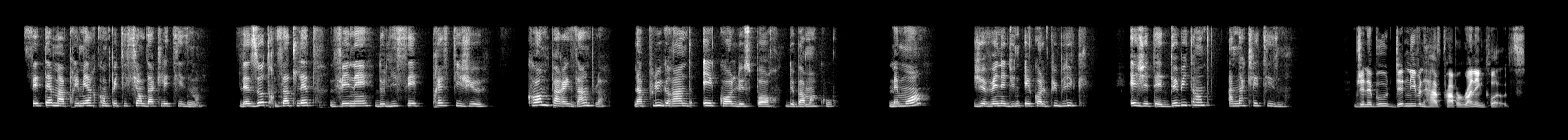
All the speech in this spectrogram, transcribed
C'était ma première compétition d'athlétisme. Les autres athlètes venaient de lycées prestigieux, comme par exemple la plus grande école de sport de Bamako. Mais moi, je venais d'une école publique et j'étais débutante en athlétisme. Jinebu didn't even have proper running clothes.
